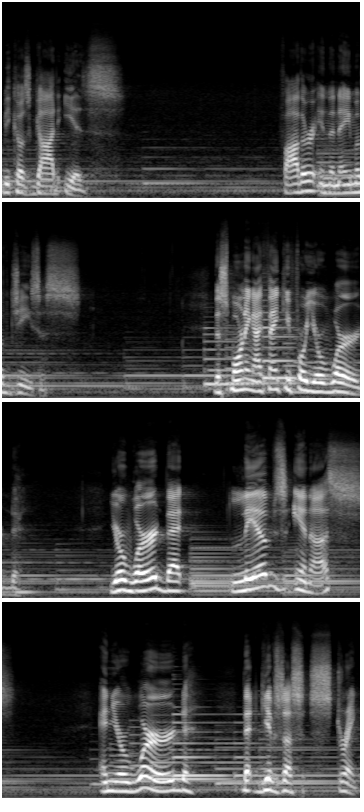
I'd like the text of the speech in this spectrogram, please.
Because God is. Father, in the name of Jesus, this morning I thank you for your word. Your word that lives in us, and your word that gives us strength.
